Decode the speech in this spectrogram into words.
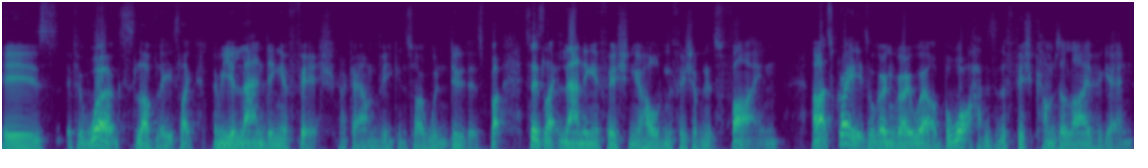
is if it works, it's lovely. It's like maybe you're landing a fish. Okay, I'm vegan, so I wouldn't do this. But say it's like landing a fish and you're holding the fish up and it's fine. And that's great, it's all going very well. But what happens if the fish comes alive again?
